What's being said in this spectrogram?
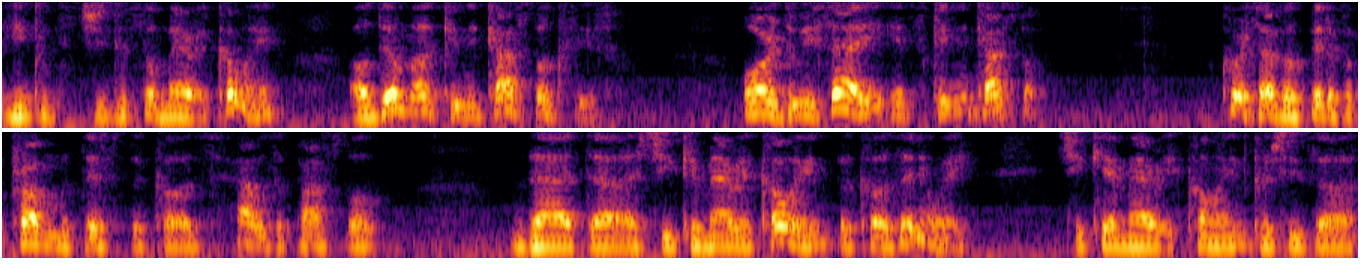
He can she can still marry a kohen. Or do we say it's kinikaspo? Course, I have a bit of a problem with this because how is it possible that uh, she can marry a Cohen because anyway, she can't marry a Cohen because she's a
